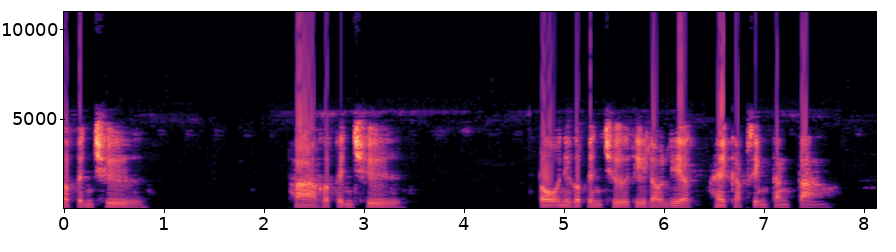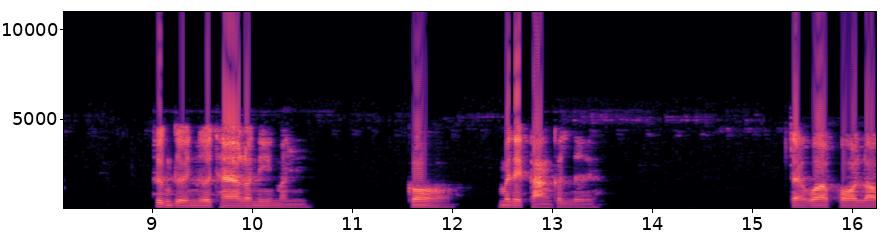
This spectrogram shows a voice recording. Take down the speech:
ก็เป็นชื่อ ผ้าก็เป็นชื่อ โต๊ะนี่ก็เป็นชื่อที่เราเรียกให้กับสิ่งต่างๆ ซึ่งโดยเนื้อแท้แล้วนี่มันก็ไม่ได้ต่างกันเลย แต่ว่าพอเรา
